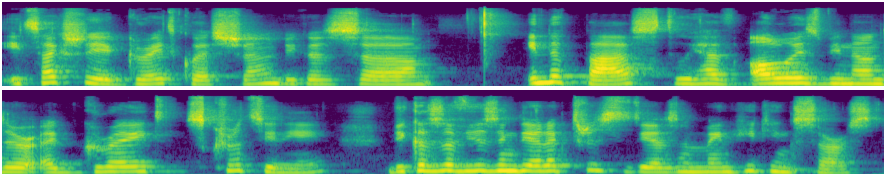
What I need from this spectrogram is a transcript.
it's actually a great question because uh, in the past we have always been under a great scrutiny because of using the electricity as a main heating source.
